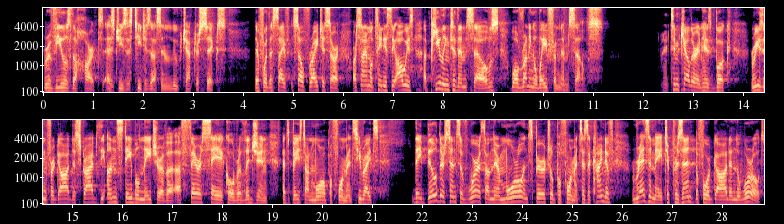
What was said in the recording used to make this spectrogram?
reveals the heart, as Jesus teaches us in Luke chapter 6. Therefore, the self righteous are, are simultaneously always appealing to themselves while running away from themselves. Tim Keller, in his book, reason for God describes the unstable nature of a, a Pharisaical religion that's based on moral performance. He writes, they build their sense of worth on their moral and spiritual performance as a kind of resume to present before God and the world.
